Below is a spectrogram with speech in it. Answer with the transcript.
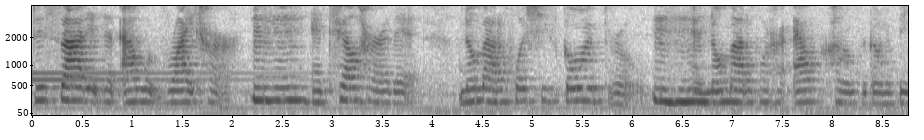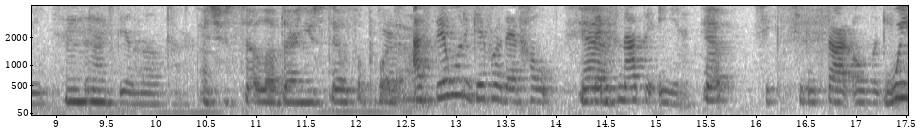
decided that I would write her Mm-hmm. and tell her that no matter what she's going through Mm-hmm. and no matter what her outcomes are going to be, that I Mhm. still loved her. That you still loved her and you still supported Yes, her. I still want to give her that hope Yeah. that it's not the end. Yep. She she can start over again. We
